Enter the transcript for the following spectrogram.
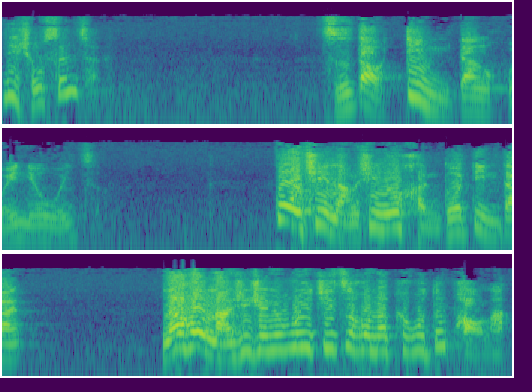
力求生存，直到订单回流为止。过去朗讯有很多订单，然后朗讯陷入危机之后呢，客户都跑了。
